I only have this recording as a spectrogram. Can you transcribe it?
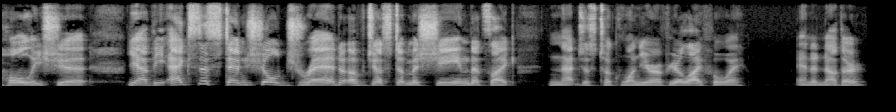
Holy shit! Yeah, the existential dread of just a machine that's like, "And that just took one year of your life away. And another,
